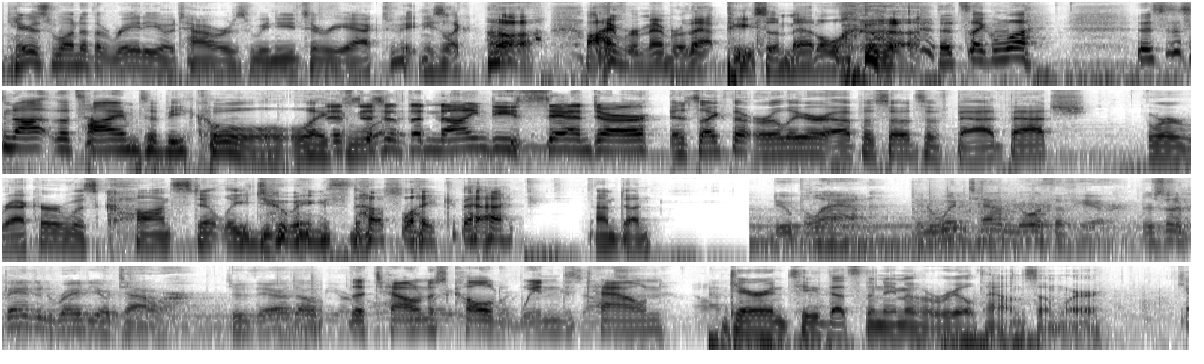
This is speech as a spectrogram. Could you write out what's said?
Here's one of the radio towers we need to reactivate. And he's like, huh, I remember that piece of metal. it's like, what? This is not the time to be cool. Like, This isn't the 90s, Xander. it's like the earlier episodes of Bad Batch where Wrecker was constantly doing stuff like that. I'm done. New plan. In Windtown north of here, there's an abandoned radio tower. Through there, there'll be... The town is called Wind Town. Guaranteed that's the name of a real town somewhere.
